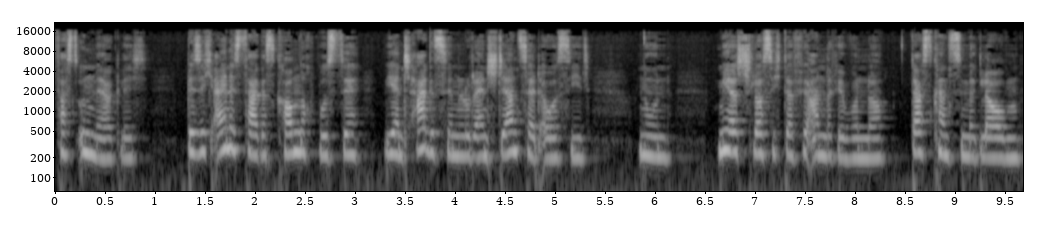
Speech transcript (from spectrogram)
Fast unmerklich, bis ich eines Tages kaum noch wusste, wie ein Tageshimmel oder ein Sternzelt aussieht. Nun, mir erschloss sich dafür andere Wunder. Das kannst du mir glauben.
